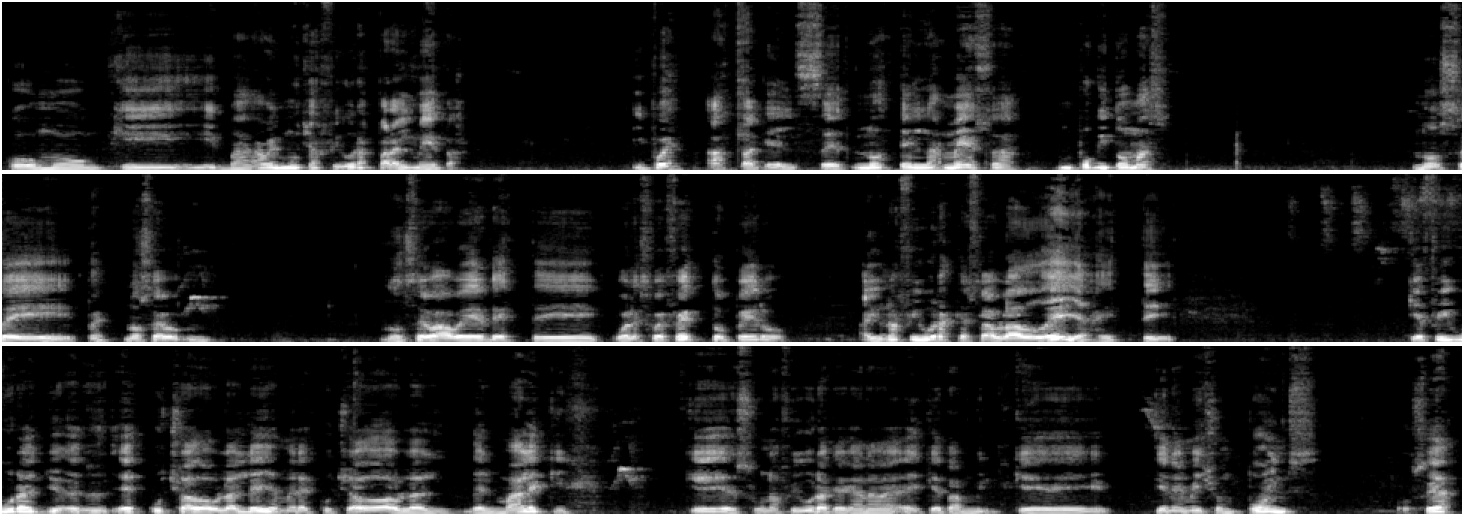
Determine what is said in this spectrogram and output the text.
como que van a haber muchas figuras para el meta. Y pues, hasta que el set no esté en las mesas un poquito más, no se, pues, no se, no se va a ver este, cuál es su efecto, pero hay unas figuras que se ha hablado de ellas. Este, ¿Qué figuras yo he escuchado hablar de ellas? Me he escuchado hablar del Malekith, que es una figura que gana, que también, que tiene mission points, o sea,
